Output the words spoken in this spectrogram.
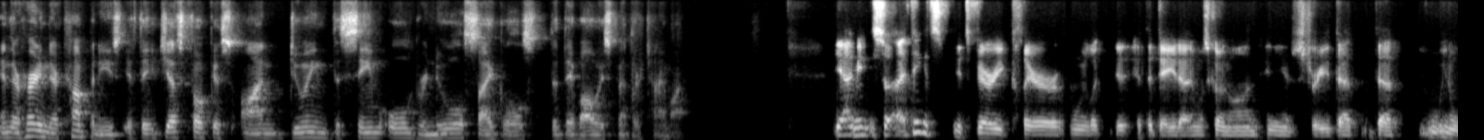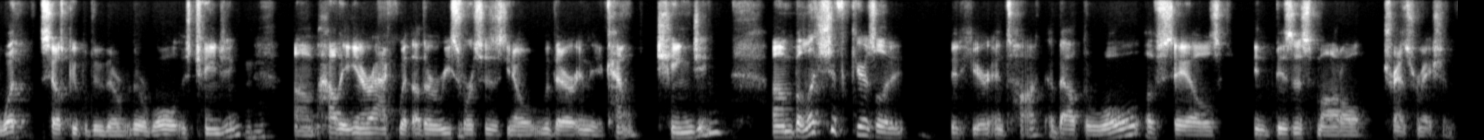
and they're hurting their companies if they just focus on doing the same old renewal cycles that they've always spent their time on. Yeah, I mean, so I think it's it's very clear when we look at the data and what's going on in the industry that that you know what salespeople do, their their role is changing, mm-hmm. um, how they interact with other resources, you know, that are in the account changing. Um, but let's shift gears a little bit here and talk about the role of sales in business model transformation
